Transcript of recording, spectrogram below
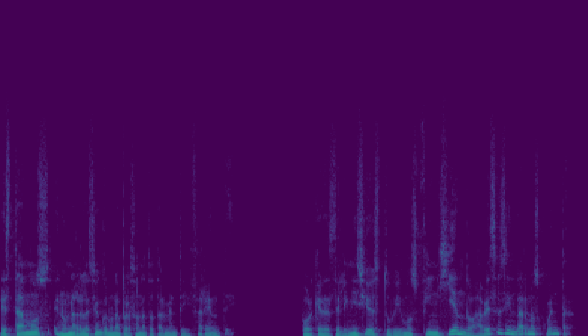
estamos en una relación con una persona totalmente diferente. Porque desde el inicio estuvimos fingiendo, a veces sin darnos cuenta,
